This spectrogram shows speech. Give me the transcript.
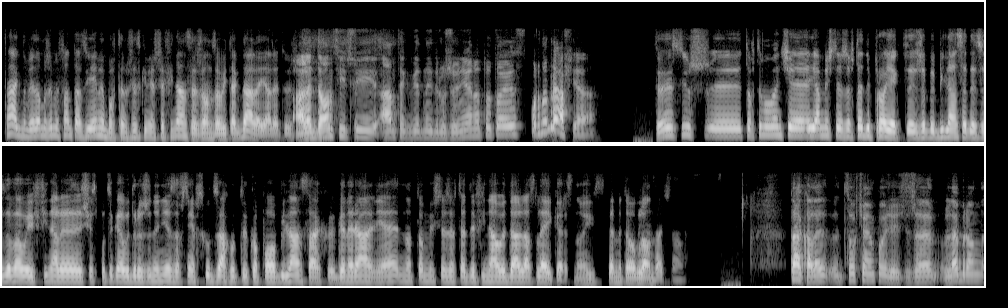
tak, no wiadomo, że my fantazjujemy, bo w tym wszystkim jeszcze finanse rządzą i tak dalej, ale to już... Ale Doncic i Antek w jednej drużynie, no to to jest pornografia. To jest już, y, to w tym momencie, ja myślę, że wtedy projekt, żeby bilanse decydowały i w finale się spotykały drużyny nie ze wschód-zachód, tylko po bilansach generalnie, no to myślę, że wtedy finały Dallas Lakers, no i chcemy to oglądać. No. Tak, ale co chciałem powiedzieć, że LeBron,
